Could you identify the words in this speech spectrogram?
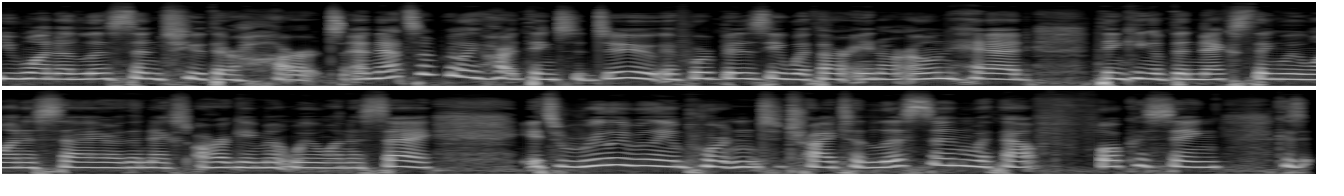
You want to listen to their heart, and that's a really hard thing to do if we're busy with our in our own head thinking of the next thing we want to say or the next argument we want to say. It's really really important to try to listen without focusing because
